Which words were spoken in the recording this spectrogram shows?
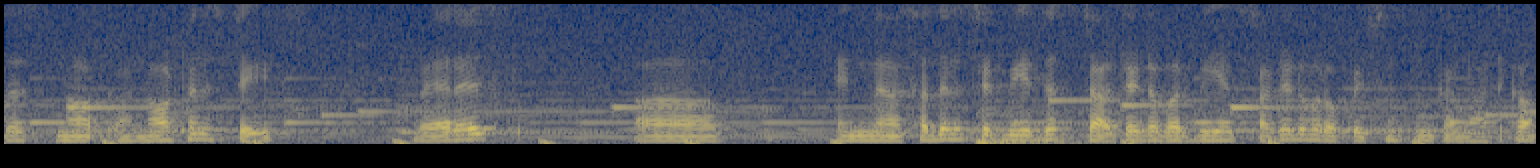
the nor- uh, northern states whereas uh, in uh, southern state we just started our we have started our operations in Karnataka.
